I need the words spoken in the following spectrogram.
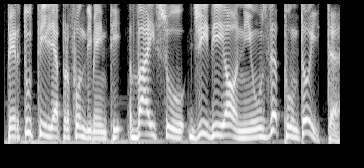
Per tutti gli approfondimenti vai su gdonews.it.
